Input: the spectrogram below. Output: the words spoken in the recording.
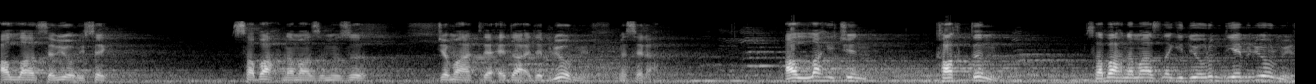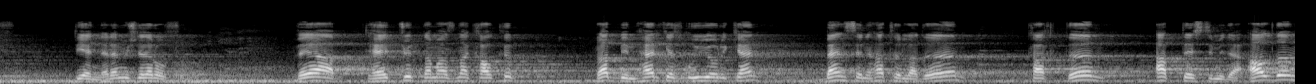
Allah'ı seviyor isek sabah namazımızı cemaatle eda edebiliyor muyuz mesela? Allah için kalktım, sabah namazına gidiyorum diyebiliyor muyuz? Diyenlere müjdeler olsun. Veya teheccüd namazına kalkıp Rabbim herkes uyuyor iken ben seni hatırladım, kalktım, abdestimi de aldım,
